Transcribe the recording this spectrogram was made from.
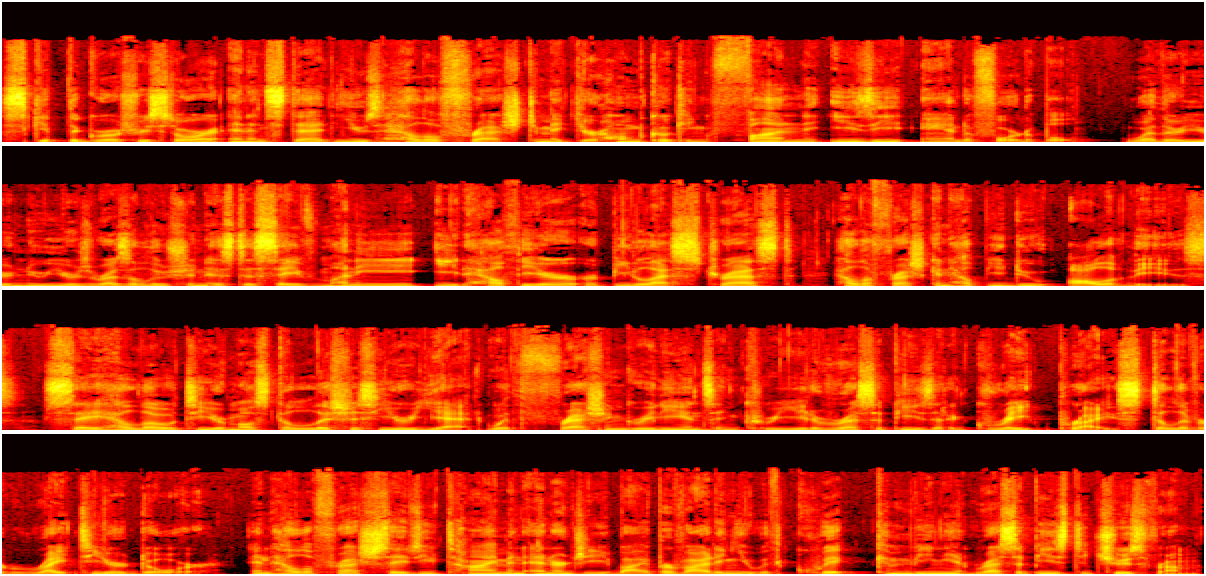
Skip the grocery store and instead use HelloFresh to make your home cooking fun, easy, and affordable. Whether your New Year's resolution is to save money, eat healthier, or be less stressed, HelloFresh can help you do all of these. Say hello to your most delicious year yet with fresh ingredients and creative recipes at a great price delivered right to your door. And HelloFresh saves you time and energy by providing you with quick, convenient recipes to choose from.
